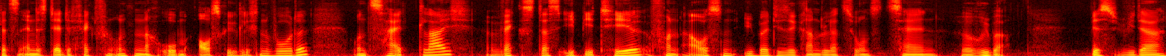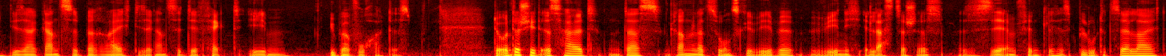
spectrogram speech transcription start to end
letzten Endes der Defekt von unten nach oben ausgeglichen wurde. Und zeitgleich wächst das Epithel von außen über diese Granulationszellen rüber, bis wieder dieser ganze Bereich, dieser ganze Defekt eben überwuchert ist. Der Unterschied ist halt, dass Granulationsgewebe wenig elastisch ist. Es ist sehr empfindlich, es blutet sehr leicht.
